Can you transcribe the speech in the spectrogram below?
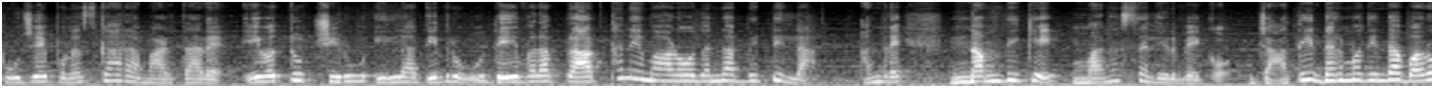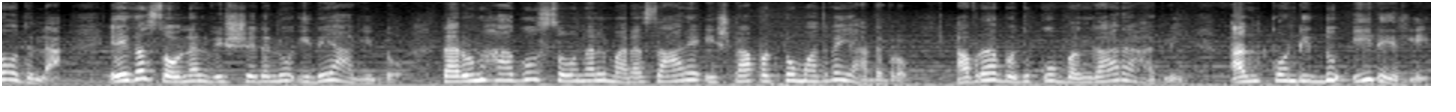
ಪೂಜೆ ಪುನಸ್ಕಾರ ಮಾಡ್ತಾರೆ. ಇವತ್ತು ಚಿರು ಇಲ್ಲದಿದ್ರೂ ದೇವರ ಪ್ರಾರ್ಥನೆ ಮಾಡೋದನ್ನ ಬಿಟ್ಟಿಲ್ಲ. ಅಂದ್ರೆ ನಂಬಿಕೆ ಮನಸ್ಸಲ್ಲಿರಬೇಕು. ಜಾತಿ ಧರ್ಮದಿಂದ ಬರೋದಿಲ್ಲ. ಈಗ ಸೋನಲ್ ವಿಷಯದಲ್ಲೂ ಇದೇ ಆಗಿತ್ತು ತರುಣ್ ಹಾಗೂ ಸೋನಲ್ ಮನಸಾರೆ ಇಷ್ಟಪಟ್ಟು ಮದುವೆಯಾದವರು ಅವರ ಬದುಕು ಬಂಗಾರ ಆಗ್ಲಿ. ಅಂದ್ಕೊಂಡಿದ್ದು ಈಡೇರ್ಲಿ.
